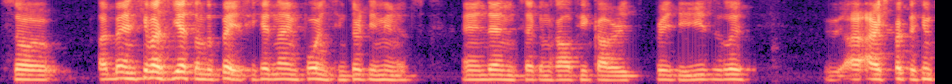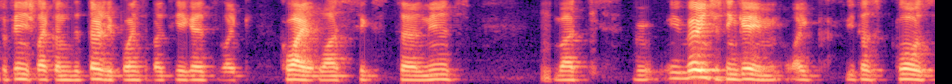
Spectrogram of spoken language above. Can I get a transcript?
So, uh, and he was yet on the pace. He had nine points in 13 minutes. And then second half, he covered it pretty easily. I, expected him to finish like on the 30 points, but he had like quiet last six, seven minutes. Hmm. But very interesting game. Like it was close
